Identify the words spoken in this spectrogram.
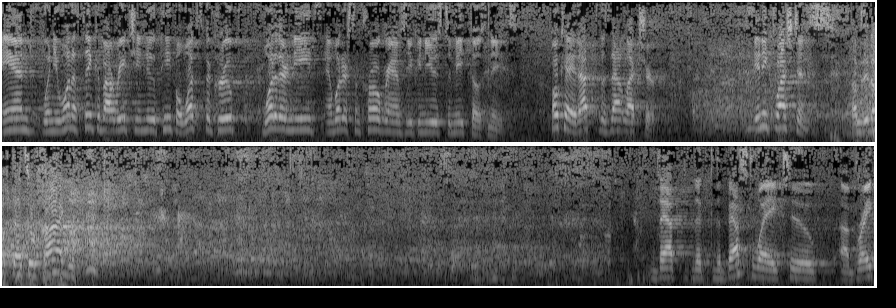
And when you want to think about reaching new people, what's the group? What are their needs? And what are some programs you can use to meet those needs? Okay, that was that lecture. Any questions? Haben Sie noch dazu Fragen? that the, the best way to uh, break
